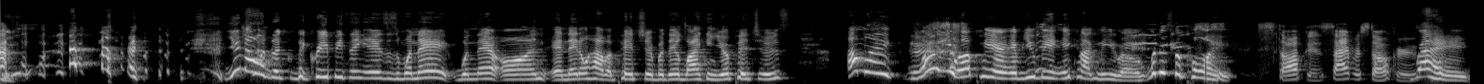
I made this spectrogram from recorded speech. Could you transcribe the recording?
you know what the, the creepy thing is is when they when they're on and they don't have a picture, but they're liking your pictures. I'm like, why are you up here if you being incognito? What is the point? Stalkers, cyber stalkers, right?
